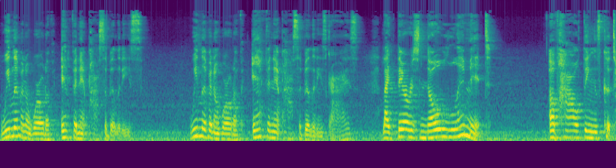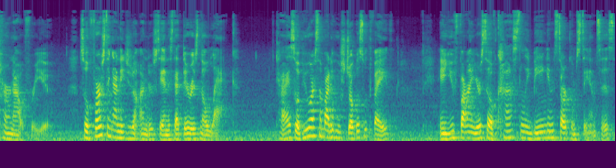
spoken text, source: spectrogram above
We live in a world of infinite possibilities we live in a world of infinite possibilities, guys. Like there is no limit of how things could turn out for you. So, first thing I need you to understand is that there is no lack. Okay? So, if you are somebody who struggles with faith and you find yourself constantly being in circumstances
